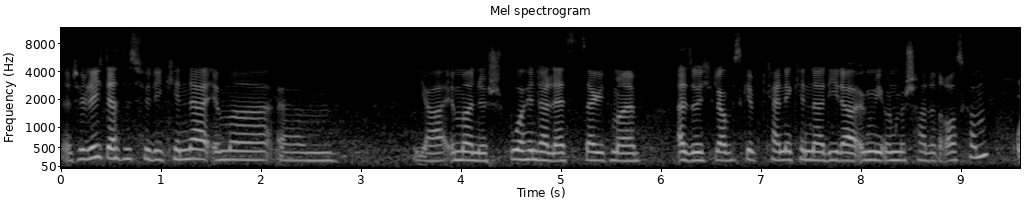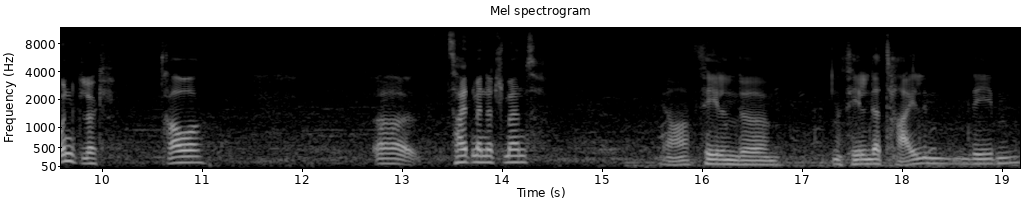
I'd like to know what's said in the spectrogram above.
Natürlich, dass es für die Kinder immer, ähm, ja, immer eine Spur hinterlässt, sage ich mal. Also ich glaube, es gibt keine Kinder, die da irgendwie unbeschadet rauskommen. Unglück, Trauer, äh, Zeitmanagement. Ja, fehlende, ein fehlender Teil im Leben,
